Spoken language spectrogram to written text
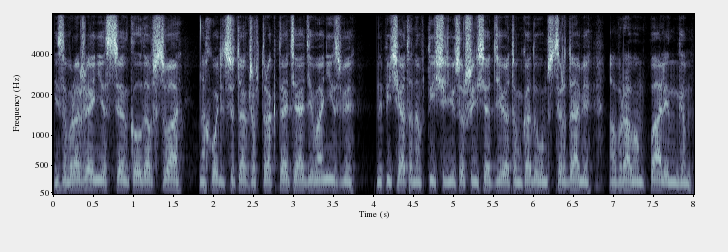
Изображение сцен колдовства находится также в трактате о демонизме, напечатанном в 1969 году в Амстердаме Абрамом Палингом,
